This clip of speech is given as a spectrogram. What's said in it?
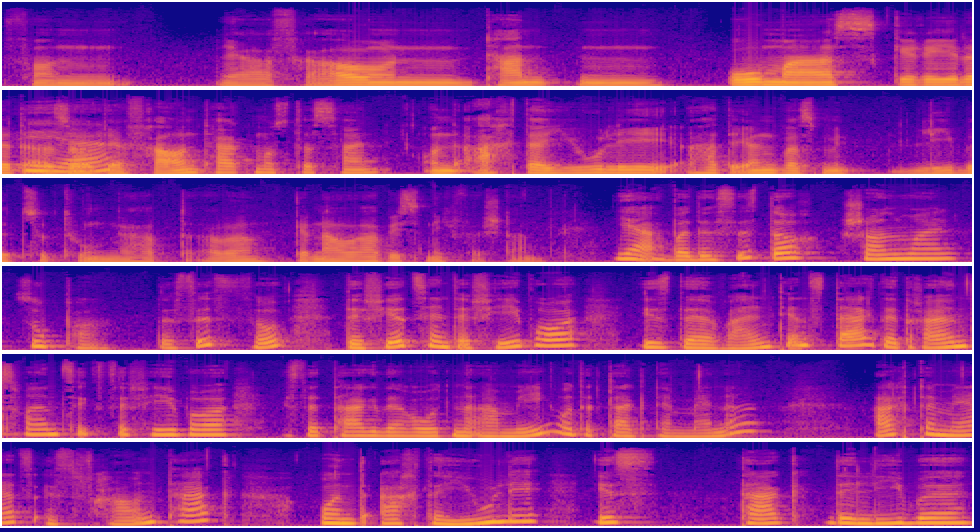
von ja, Frauen, Tanten, Omas geredet, also Ja. der Frauentag muss das sein. Und 8. Juli hat irgendwas mit Liebe zu tun gehabt, aber genauer habe ich es nicht verstanden. Ja, aber das ist doch schon mal super. Das ist so. Der 14. Februar ist der Valentinstag, der 23. Februar ist der Tag der Roten Armee oder Tag der Männer. 8. März ist Frauentag und 8. Juli ist Tag der Liebe,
